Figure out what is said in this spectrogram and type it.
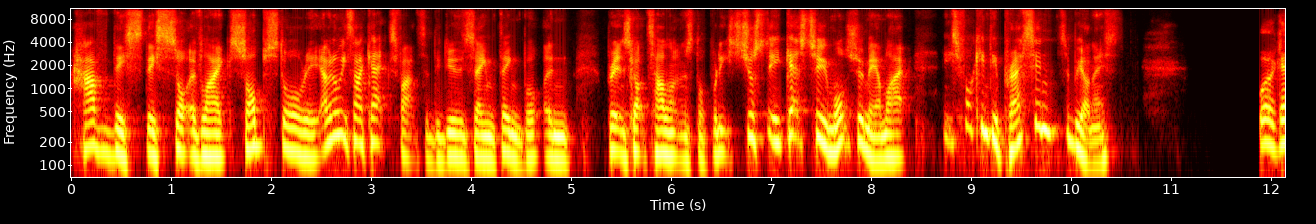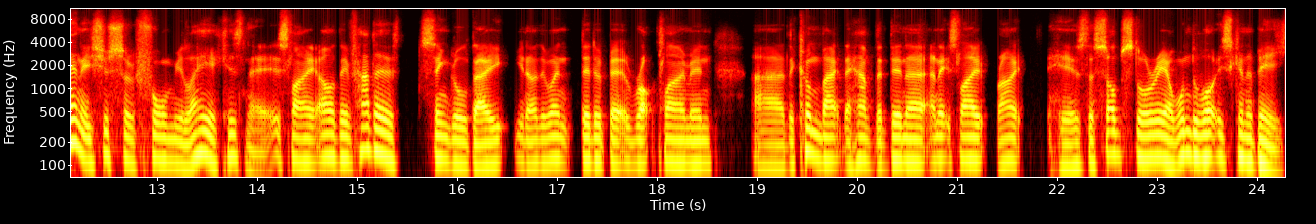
Have this this sort of like sob story. I know it's like X Factor; they do the same thing, but and Britain's Got Talent and stuff. But it's just it gets too much for me. I'm like, it's fucking depressing to be honest. Well, again, it's just so formulaic, isn't it? It's like, oh, they've had a single date. You know, they went did a bit of rock climbing. Uh, they come back, they have the dinner, and it's like, right, here's the sob story. I wonder what it's going to be.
